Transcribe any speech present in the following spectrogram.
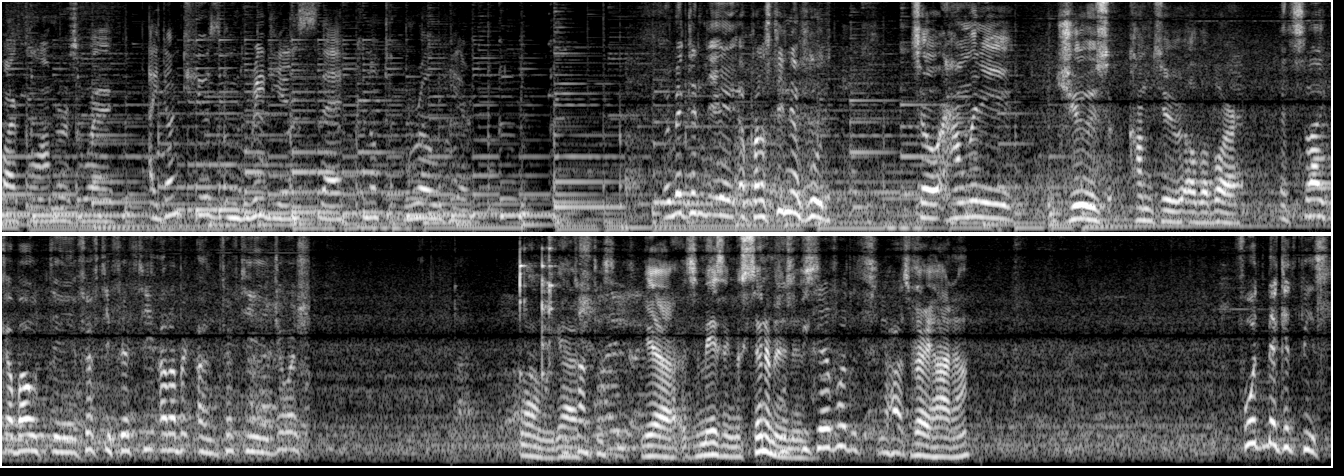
five kilometers away. I don't use ingredients that cannot grow here. We're making uh, a Palestinian food. So how many Jews come to El Babar? It's like about uh, 50-50 Arabic and 50 Jewish. Oh my gosh. it. Yeah, it's amazing. The cinnamon Just be is careful, it's hot. it's very hot, huh? Food make it peace.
